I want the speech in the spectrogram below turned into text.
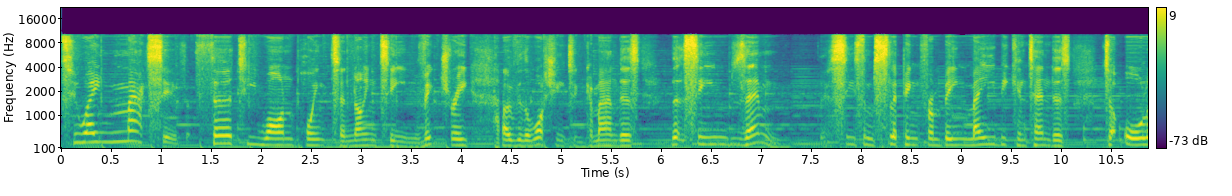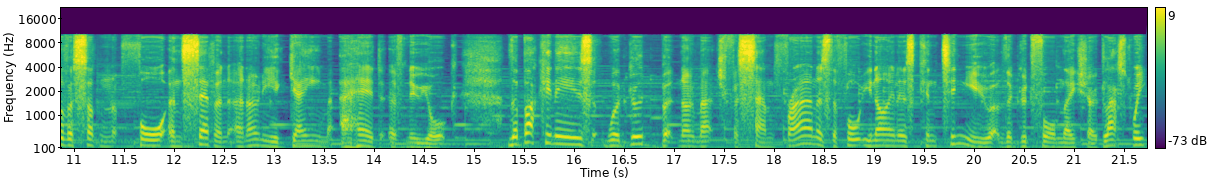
to a massive 31 point to 19 victory over the Washington Commanders that seems them sees them slipping from being maybe contenders to all of a sudden four and seven and only a game ahead of New York. The Buccaneers were good but no match for San Fran as the 49ers continue the good form they showed last week,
